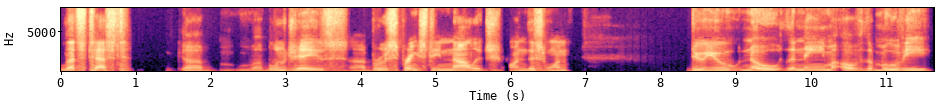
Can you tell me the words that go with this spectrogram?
let's test uh, uh, Blue Jays uh, Bruce Springsteen knowledge on this one. Do you know the name of the movie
